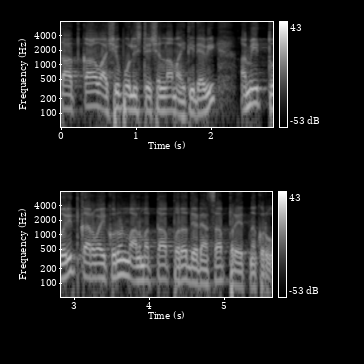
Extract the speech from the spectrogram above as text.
तात्काळ वाशी पोलीस स्टेशनला माहिती द्यावी. आम्ही त्वरित कारवाई करून मालमत्ता परत देण्याचा प्रयत्न करू.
